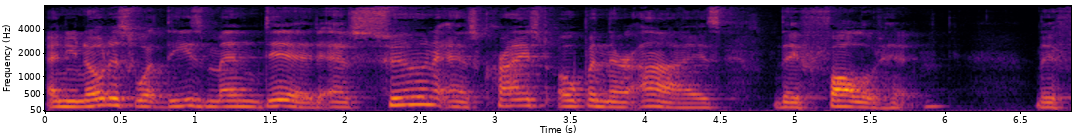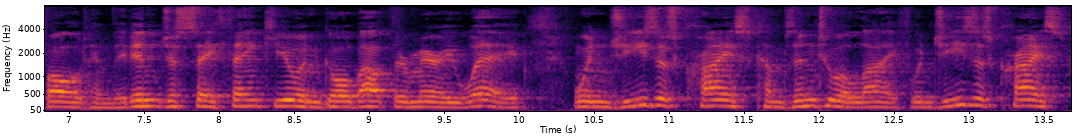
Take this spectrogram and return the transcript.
And you notice what these men did. As soon as Christ opened their eyes, they followed him. They followed him. They didn't just say thank you and go about their merry way. When Jesus Christ comes into a life, when Jesus Christ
